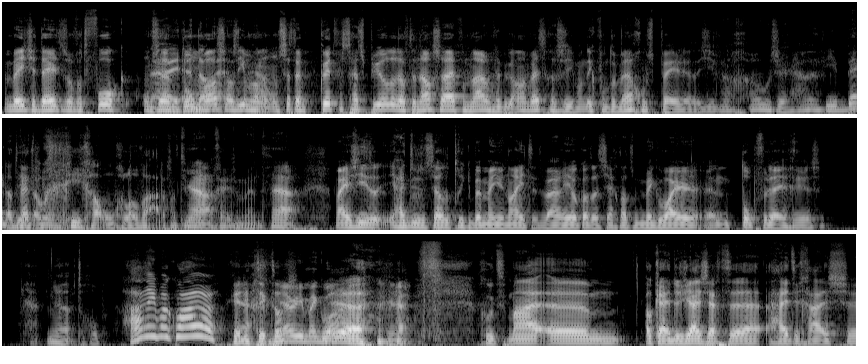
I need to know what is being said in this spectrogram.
een beetje deed alsof het volk ontzettend Nee, dom dat- was. Als iemand een ontzettend kutwedstrijd speelde, dat Ten Hag zei van nou, dan heb ik een wedstrijd gezien. Want ik vond hem wel goed spelen. Dat je van, gozer, hou even je bek Dat werd ook giga ongeloofwaardig natuurlijk op een gegeven moment. Ja, maar je ziet, hij doet hetzelfde trucje bij Man United, waar hij ook altijd zegt dat Maguire een topverdediger is. Ja. Toch op. Harry Maguire. Ken die TikTok? Harry Maguire. Ja. Ja. Goed, maar ehm, oké, dus jij zegt eh Heitinga is eh,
